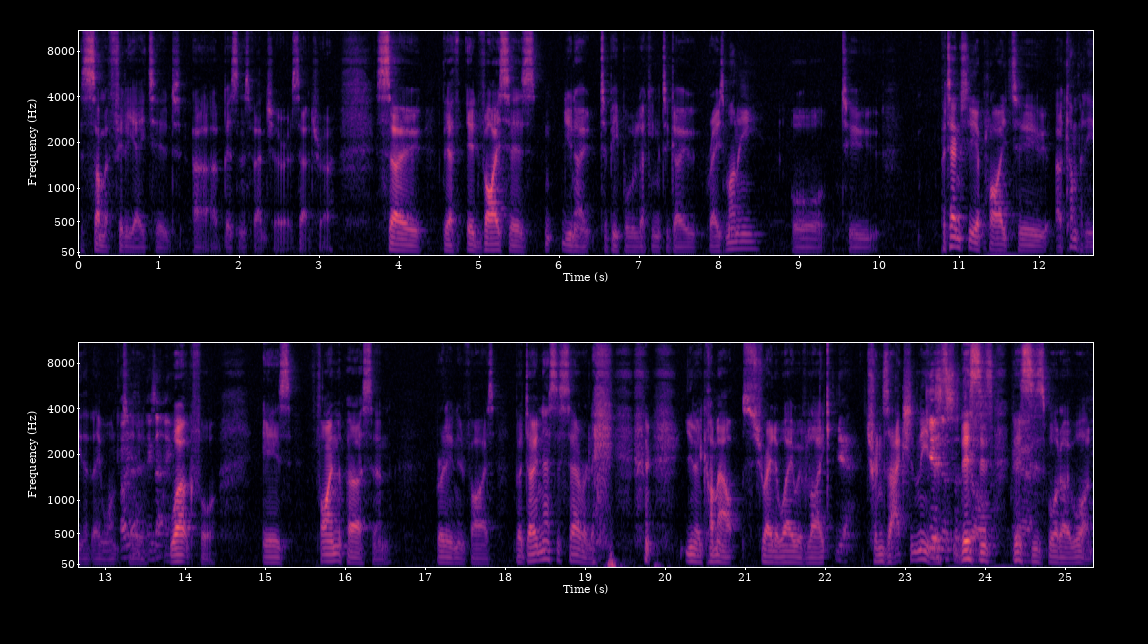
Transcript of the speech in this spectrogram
some affiliated uh, business venture, etc. So the advice is, you know, to people looking to go raise money or to potentially apply to a company that they want oh, to yeah, exactly. work for, is find the person. Brilliant advice but don't necessarily, you know, come out straight away with like yeah. transactionally. This, this is this yeah. is what I want.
